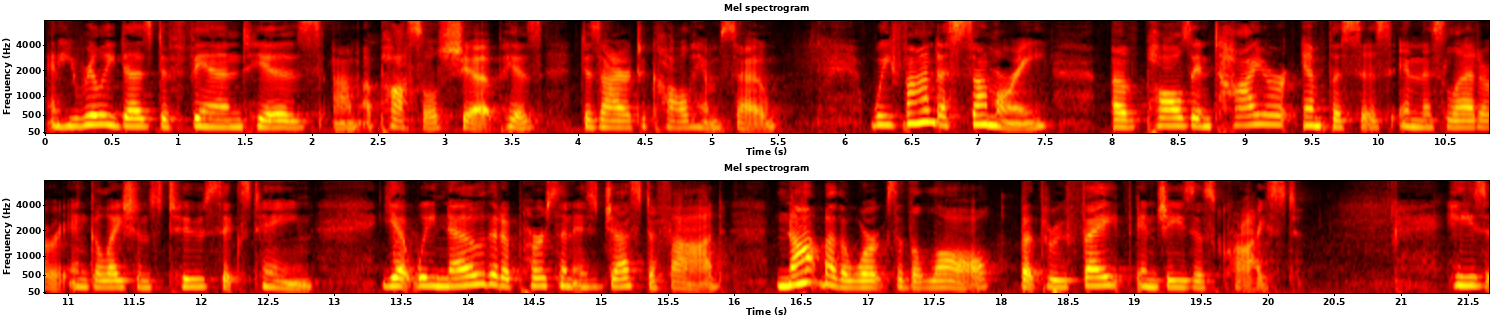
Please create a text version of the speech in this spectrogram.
and he really does defend his um, apostleship, his desire to call him so. We find a summary of Paul's entire emphasis in this letter in Galatians 2:16. Yet we know that a person is justified not by the works of the law, but through faith in Jesus Christ. He's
